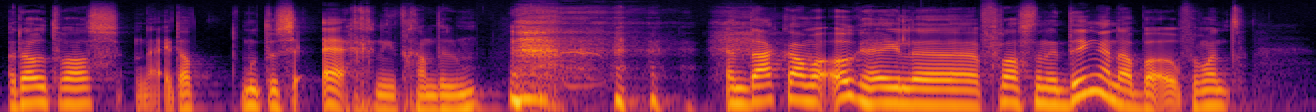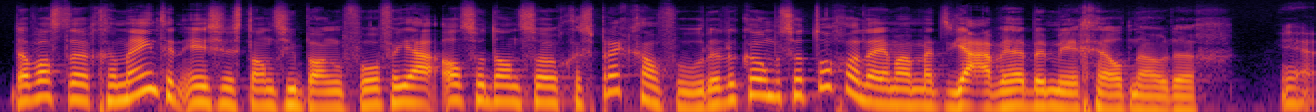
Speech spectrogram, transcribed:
Rood was, nee, dat moeten ze echt niet gaan doen. en daar kwamen ook hele verrassende dingen naar boven. Want daar was de gemeente in eerste instantie bang voor. Van ja, als we dan zo'n gesprek gaan voeren... dan komen ze toch alleen maar met... ja, we hebben meer geld nodig. Ja.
